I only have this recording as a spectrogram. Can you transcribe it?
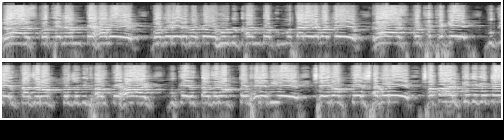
রাজপথে নামতে হবে, বদরের মতো, হুদ খন্দক মুতারের মতো, রাজপথে থেকে বুকের তাজা রক্ত যদি ঢালতে হয়, বুকের তাজা রক্ত ঢেলে দিয়ে সেই রক্তের সাগরে সাঁতার কেটে কেটে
